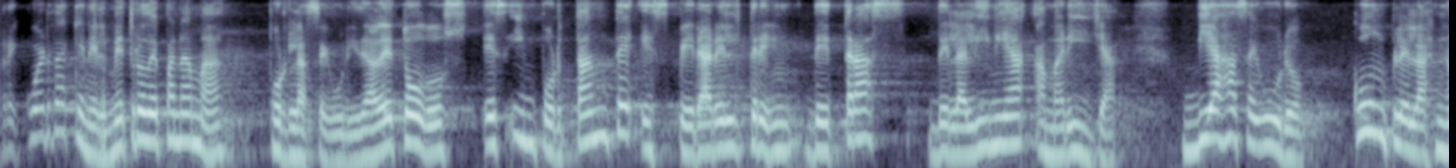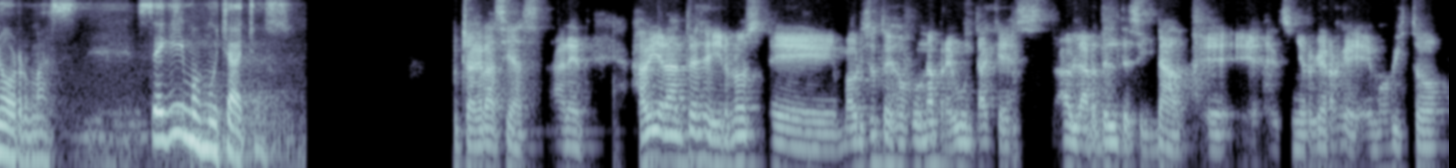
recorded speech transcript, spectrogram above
Recuerda que en el Metro de Panamá, por la seguridad de todos, es importante esperar el tren detrás de la línea amarilla. Viaja seguro, cumple las normas. Seguimos, muchachos. Muchas gracias, Anet. Javier, antes de irnos, eh, Mauricio te dejó una pregunta que es hablar del designado. Eh, eh, el señor Guerra, que hemos visto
